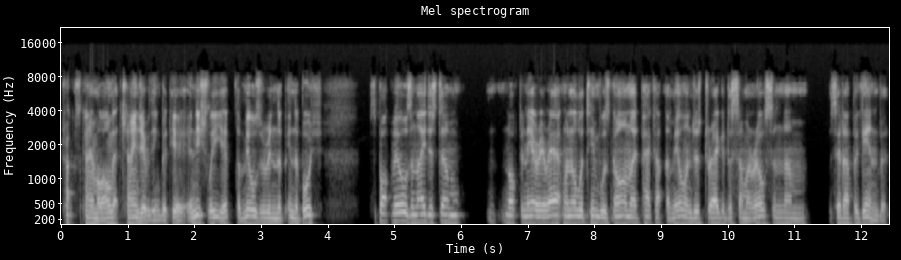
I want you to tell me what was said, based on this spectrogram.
trucks came along that changed everything. But yeah, initially, yep, the mills were in the in the bush, spot mills, and they just um knocked an area out. When all the timber was gone, they'd pack up the mill and just drag it to somewhere else and um set up again. But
